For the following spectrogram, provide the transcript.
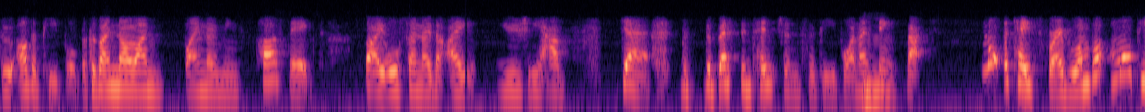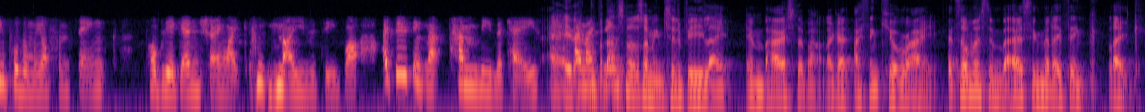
through other people because I know I'm by no means perfect, but I also know that I usually have yeah, the, the best intentions for people and I mm. think that's not the case for everyone, but more people than we often think probably again showing like naivety, but I do think that can be the case. Hey, that, and I but think... that's not something to be like embarrassed about. Like I, I think you're right. It's almost embarrassing that I think like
